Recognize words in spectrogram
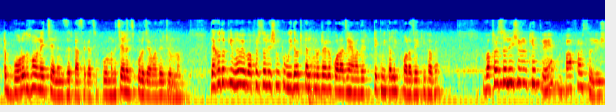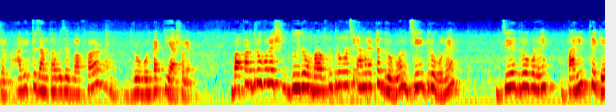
একটা বড় ধরনের চ্যালেঞ্জের কাছাকাছি মানে চ্যালেঞ্জ পড়ে যায় আমাদের জন্য। দেখো তো কীভাবে বাফার সলিউশনকে উইদাউট ক্যালকুলেটারে করা যায় আমাদের? টেকনিক্যালি করা যায় কীভাবে? বাফার সলিউশনের ক্ষেত্রে বাফার সলিউশন আগে একটু জানতে হবে যে বাফার দ্রবণটা কি আসলে? বাফার দ্রবণের দুই বাফার দ্রবণ হচ্ছে এমন একটা দ্রবণ, যেই দ্রবণে, যে দ্রবণে বাহির থেকে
